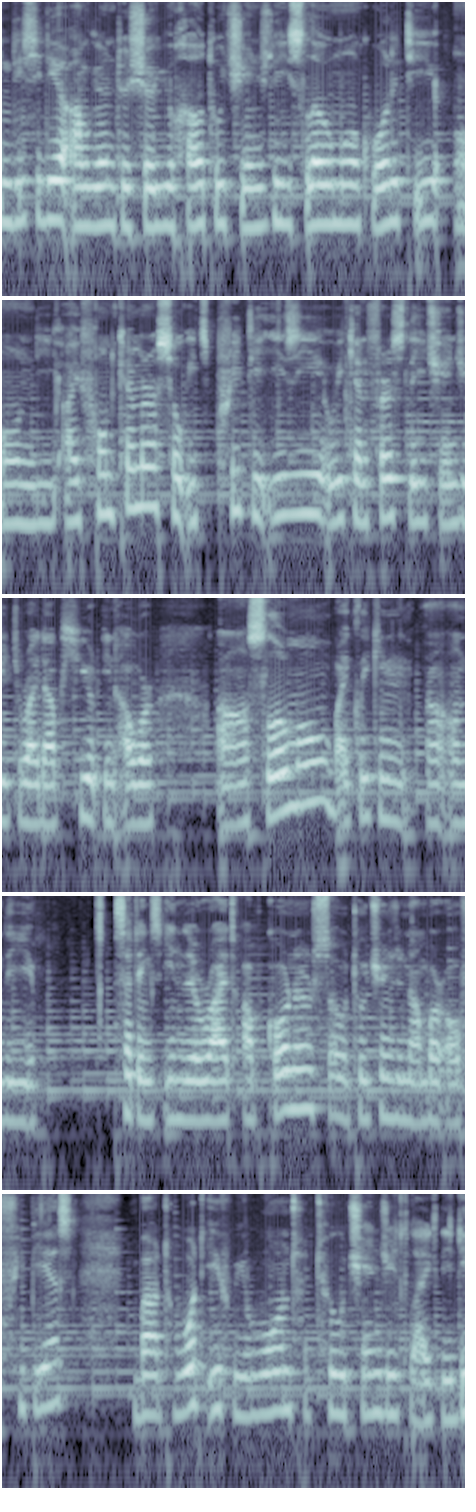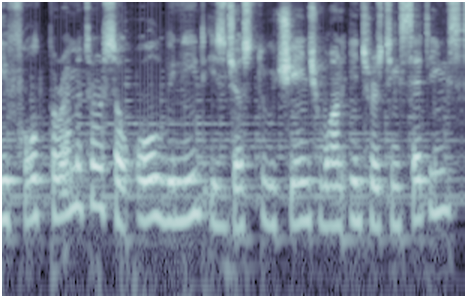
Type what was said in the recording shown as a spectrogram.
In this video I'm going to show you how to change the slow-mo quality on the iPhone camera so it's pretty easy. We can firstly change it right up here in our uh, slow-mo by clicking uh, on the settings in the right up corner so to change the number of fps but what if we want to change it like the default parameter? So all we need is just to change one interesting settings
